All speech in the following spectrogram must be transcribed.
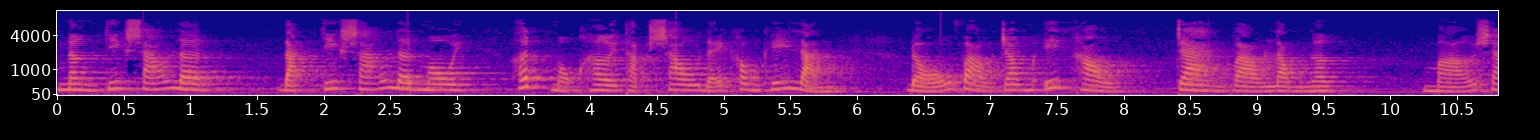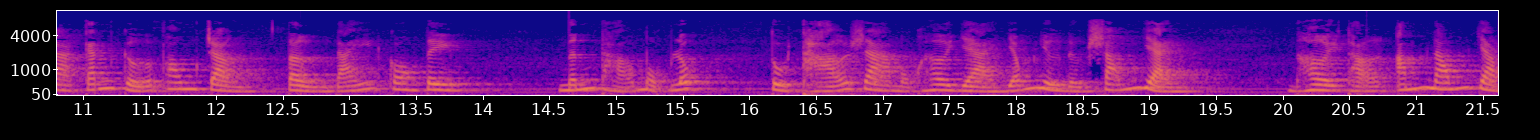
nâng chiếc sáo lên Đặt chiếc sáo lên môi Hít một hơi thật sâu để không khí lạnh đổ vào trong yết hầu, tràn vào lòng ngực, mở ra cánh cửa phong trần từ đáy con tim. Nín thở một lúc, tôi thở ra một hơi dài giống như được sống dậy. Hơi thở ấm nóng chậm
